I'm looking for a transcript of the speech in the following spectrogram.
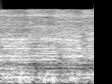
Thank you.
